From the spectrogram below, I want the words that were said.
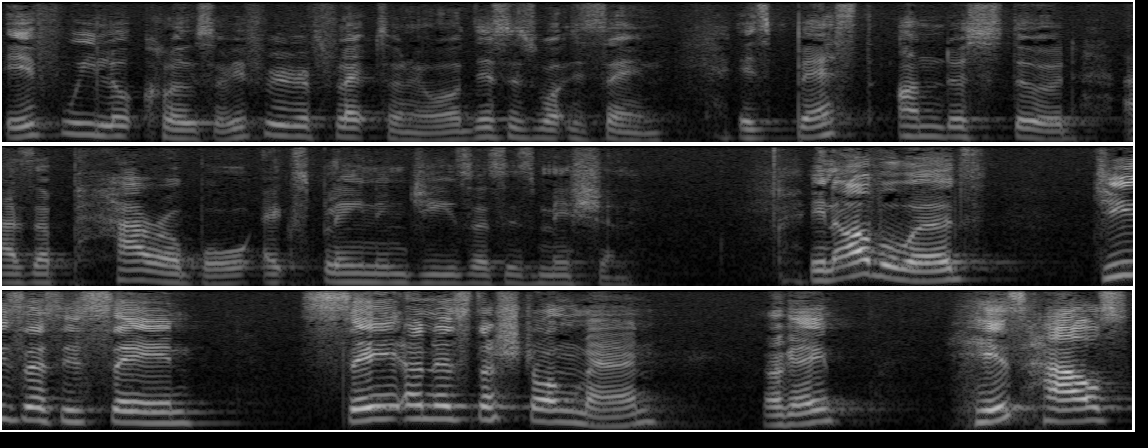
if we look closer, if we reflect on it, well, this is what it's saying is best understood as a parable explaining Jesus' mission. In other words, Jesus is saying Satan is the strong man, okay? His house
